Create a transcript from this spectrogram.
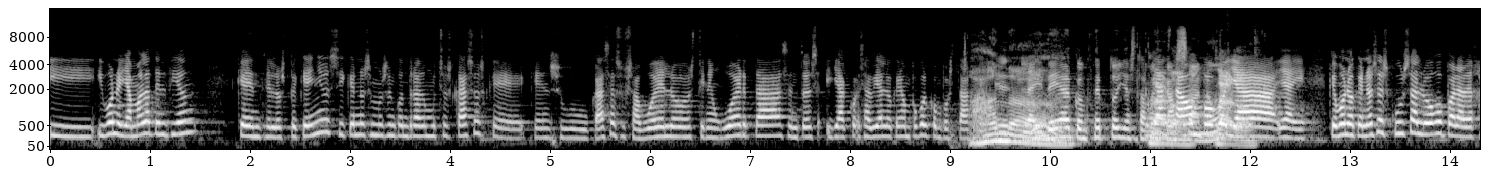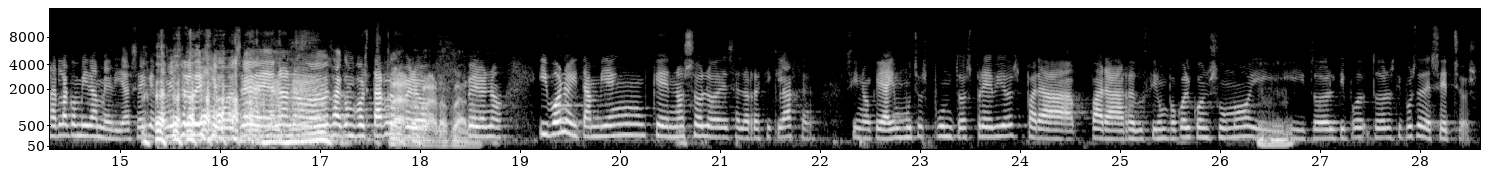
Y, y, bueno, llamó la atención que entre los pequeños sí que nos hemos encontrado muchos casos que, que en su casa sus abuelos tienen huertas, entonces ya sabían lo que era un poco el compostaje. Anda. La idea, el concepto ya estaba Ya en casa, estaba un ¿no? poco ya, ya ahí. Que bueno, que no se excusa luego para dejar la comida a medias, ¿eh? que también se lo dijimos, ¿eh? de, no, no, vamos a compostarlo, Claro, pero, claro, claro. pero no. Y bueno, y también que no solo es el reciclaje, sino que hay muchos puntos previos para, para reducir un poco el consumo y, y todo el tipo, todos los tipos de desechos.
